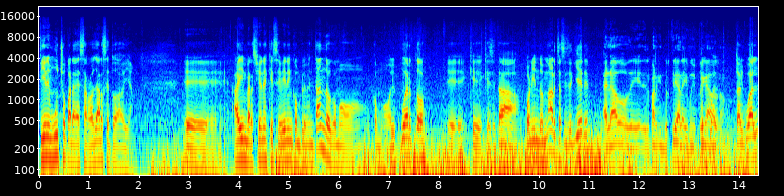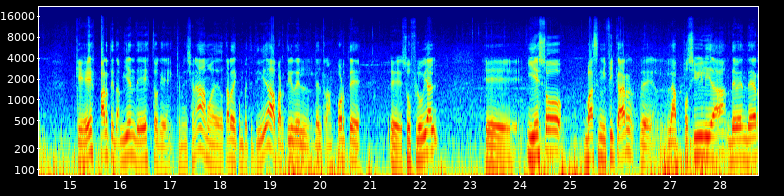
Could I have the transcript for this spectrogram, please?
tiene mucho para desarrollarse todavía. Eh, hay inversiones que se vienen complementando, como, como el puerto eh, que, que se está poniendo en marcha, si se quiere. Al lado de- del parque industrial, ahí muy Tal pegado, cual, ¿no? Tal cual, que es parte también de esto que, que mencionábamos, de dotar de competitividad a partir del, del transporte eh, subfluvial. Eh, y eso va a significar eh, la posibilidad de vender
